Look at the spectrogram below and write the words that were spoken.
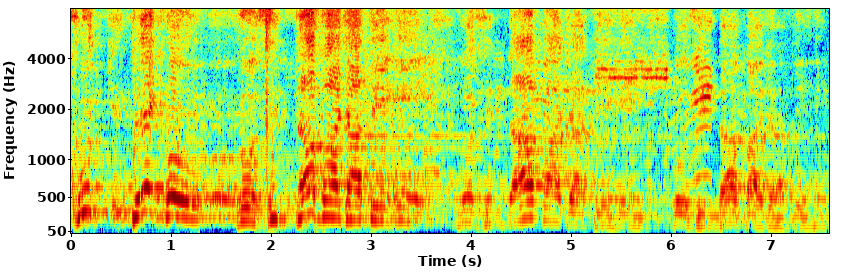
खुद के देखो वो जिंदा पा जाते हैं वो जिंदा पा जाते हैं वो जिंदा पा जाते हैं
